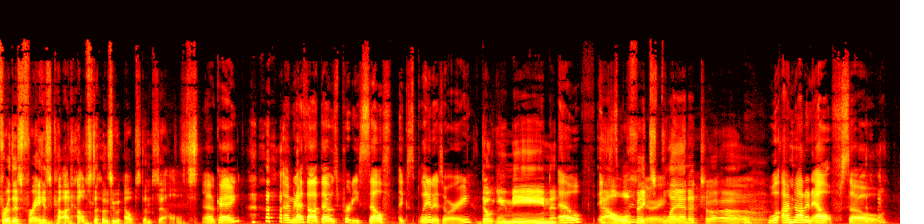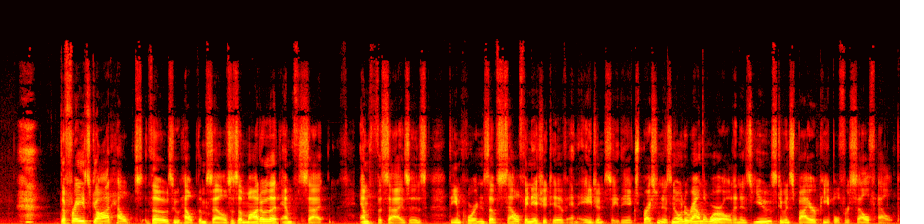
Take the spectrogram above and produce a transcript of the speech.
for this phrase. God helps those who helps themselves. Okay. I mean, I thought that was pretty self-explanatory. Don't you mean Elf elf explanatory. Well, I'm not an elf, so The phrase God helps those who help themselves is a motto that emphasi- emphasizes the importance of self initiative and agency. The expression is known around the world and is used to inspire people for self help.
